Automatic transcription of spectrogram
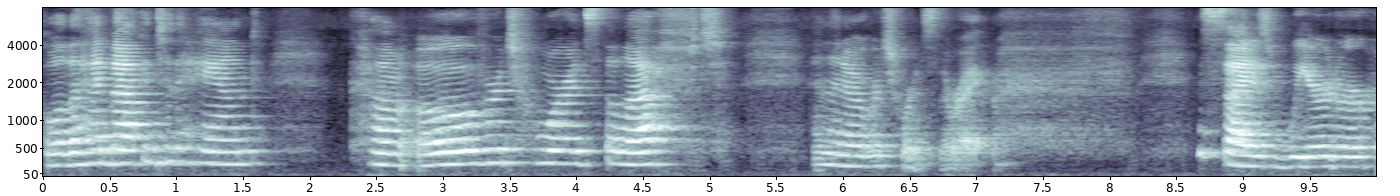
Pull the head back into the hand. Come over towards the left and then over towards the right. This side is weirder.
